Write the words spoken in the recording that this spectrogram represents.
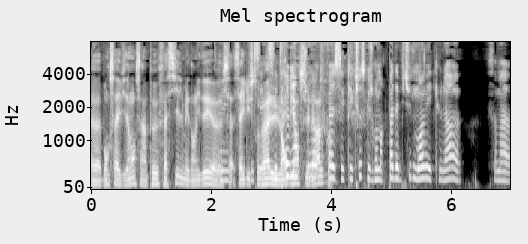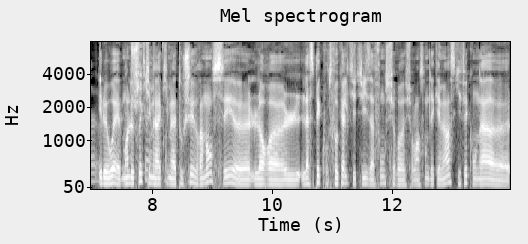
Euh, bon, ça évidemment, c'est un peu facile, mais dans l'idée, euh, ça, ça, illustre pas mal l'ambiance générale. C'est quelque chose que je remarque pas d'habitude moi, mais que là, et le ouais, moi le truc qui m'a qui m'a touché vraiment, c'est euh, leur euh, l'aspect courte focale qu'ils utilisent à fond sur euh, sur l'ensemble des caméras, ce qui fait qu'on a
